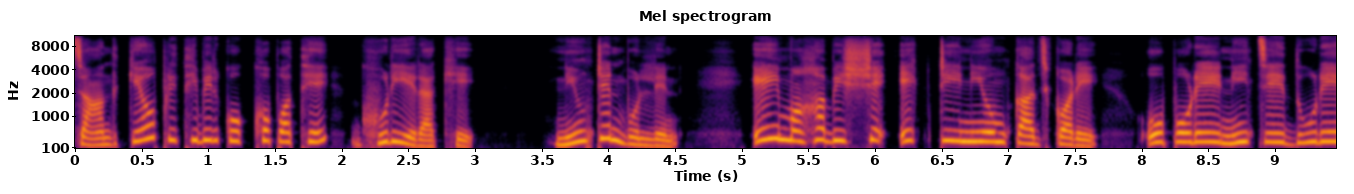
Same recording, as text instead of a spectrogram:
চাঁদকেও পৃথিবীর কক্ষপথে ঘুরিয়ে রাখে। নিউটন বললেন, এই মহাবিশ্বে একটি নিয়ম কাজ করে, ওপরে, নিচে, দূরে,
